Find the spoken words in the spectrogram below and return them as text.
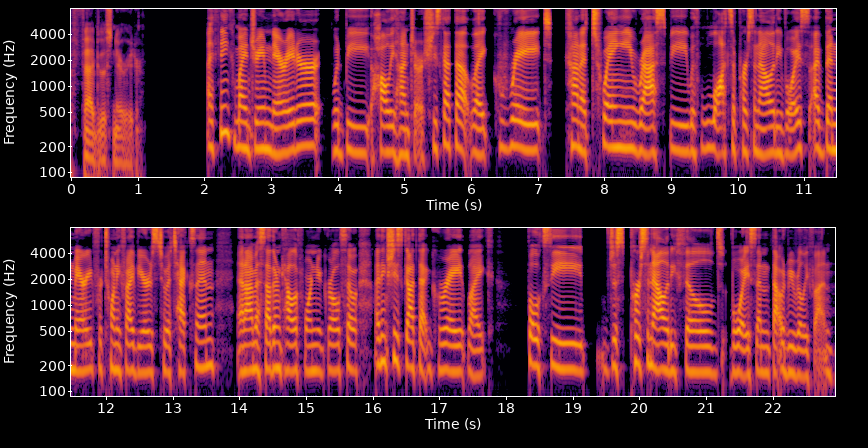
a fabulous narrator. I think my dream narrator would be Holly Hunter. She's got that like great kind of twangy, raspy, with lots of personality voice. I've been married for 25 years to a Texan, and I'm a Southern California girl. So I think she's got that great, like, folksy, just personality filled voice, and that would be really fun.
